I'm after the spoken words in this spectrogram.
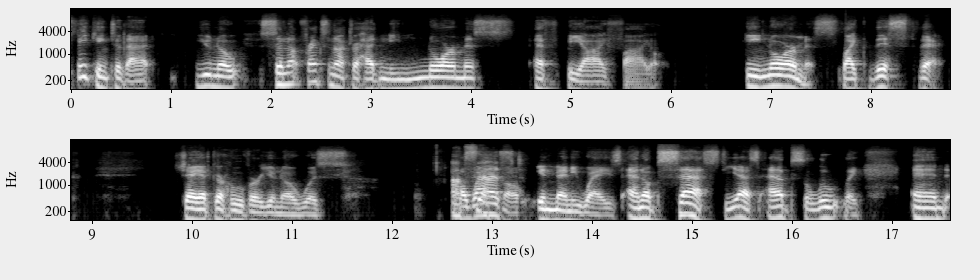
Speaking to that, you know, Frank Sinatra had an enormous FBI file, enormous, like this thick. J. Edgar Hoover, you know, was obsessed. In many ways and obsessed yes absolutely. And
